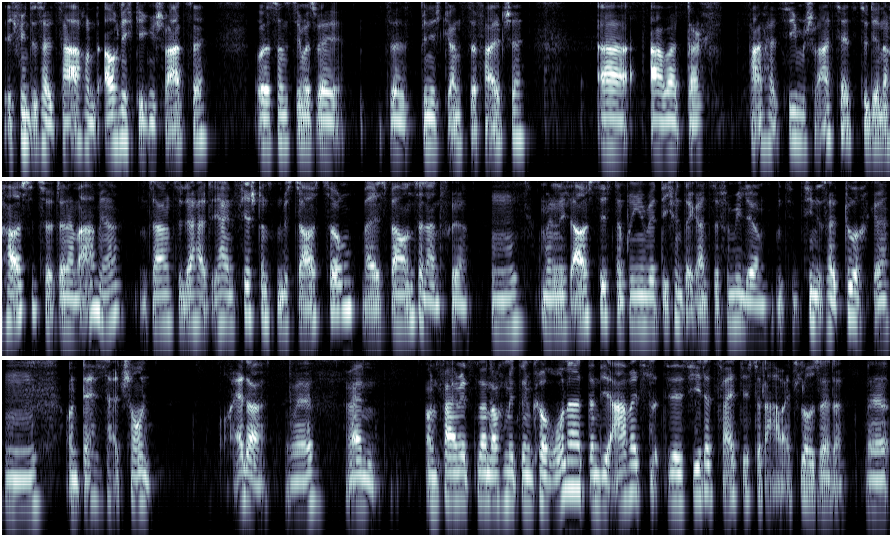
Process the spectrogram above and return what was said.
ich finde das halt zart und auch nicht gegen Schwarze oder sonst irgendwas, weil da bin ich ganz der Falsche. Äh, aber da fahren halt sieben Schwarze jetzt zu dir nach Hause, zu deiner Mom, ja, und sagen zu dir halt, ja, in vier Stunden bist du ausgezogen, weil es war unser Land früher. Mhm. Und wenn du nicht ausziehst, dann bringen wir dich und deine ganze Familie um. Und sie ziehen das halt durch, gell. Mhm. Und das ist halt schon, Alter. Ja. Ich mein, und vor allem jetzt dann noch mit dem Corona, dann die Arbeitslosen, jeder Zweite ist dort arbeitslos, Alter. Ja.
